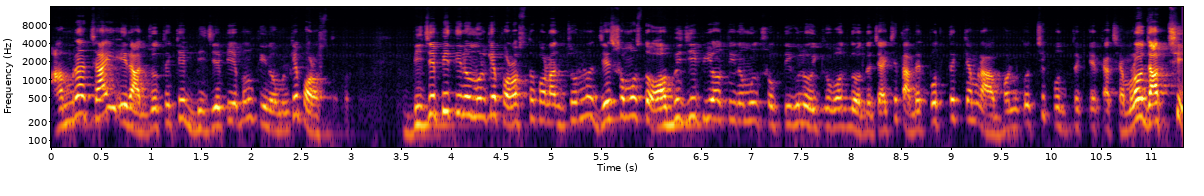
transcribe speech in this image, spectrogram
আমরা চাই এই রাজ্য থেকে বিজেপি এবং তৃণমূলকে পরাস্ত বিজেপি তৃণমূলকে পরাস্ত করার জন্য যে সমস্ত অবিজেপি ও তৃণমূল শক্তিগুলো ঐক্যবদ্ধ হতে চাইছে, তাদের প্রত্যেককে আমরা আহ্বান করছি, প্রত্যেকের কাছে আমরাও যাচ্ছি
